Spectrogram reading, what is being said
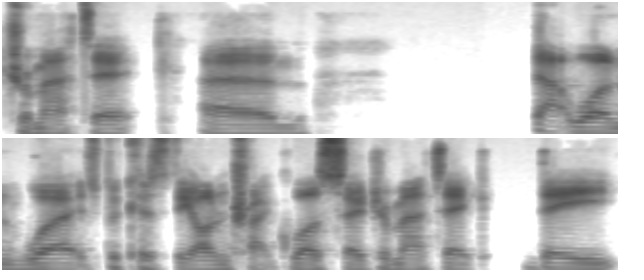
dramatic. Um, that one worked because the on track was so dramatic. The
